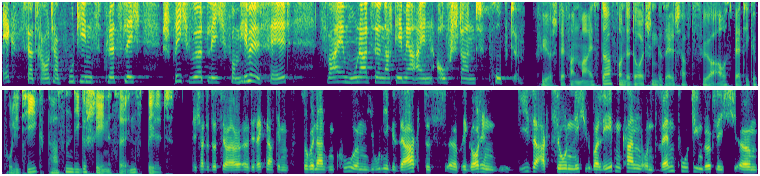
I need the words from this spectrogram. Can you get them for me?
Ex-Vertrauter Putins plötzlich sprichwörtlich vom Himmel fällt, zwei Monate nachdem er einen Aufstand probte. Für Stefan Meister von der Deutschen Gesellschaft für Auswärtige Politik passen die Geschehnisse ins Bild. Ich hatte das ja äh, direkt nach dem sogenannten Coup im Juni gesagt, dass äh, Prigozhin diese Aktion nicht überleben kann. Und wenn Putin wirklich ähm,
